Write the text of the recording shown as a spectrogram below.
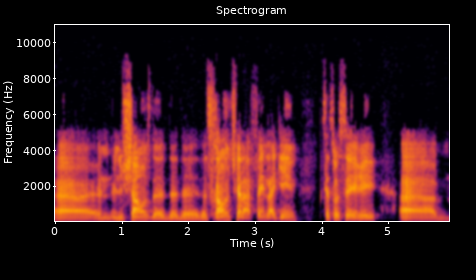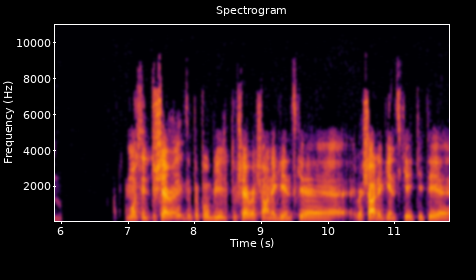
euh, une, chance de, de, de, se rendre jusqu'à la fin de la game, que ça soit serré. Euh, moi, c'est le toucher. Je ne peux pas oublier le toucher à Rashad Higgins, qui, qui était euh,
